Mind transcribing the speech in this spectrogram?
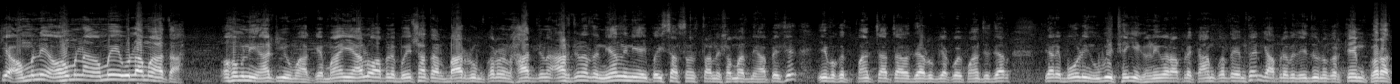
કે અમને અહમના અમે ઓલામાં હતા. અહમની આંટીઓમાં કે માં હાલો, આપણે બેઠા હતા બાર રૂમ કરો. અને સાત જણા, આઠ જણા તો ન્યાની ન્યાય પૈસા સંસ્થાને, સમાજને આપે છે. એ વખત પાંચ, ચાર ચાર હજાર રૂપિયા, કોઈ પાંચ હજાર. ત્યારે બોર્ડિંગ ઊભી થઈ ગઈ. ઘણીવાર આપણે કામ કરતા એમ થાય ને કે આપણે બધા ઇદુનગર કેમ કરત?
